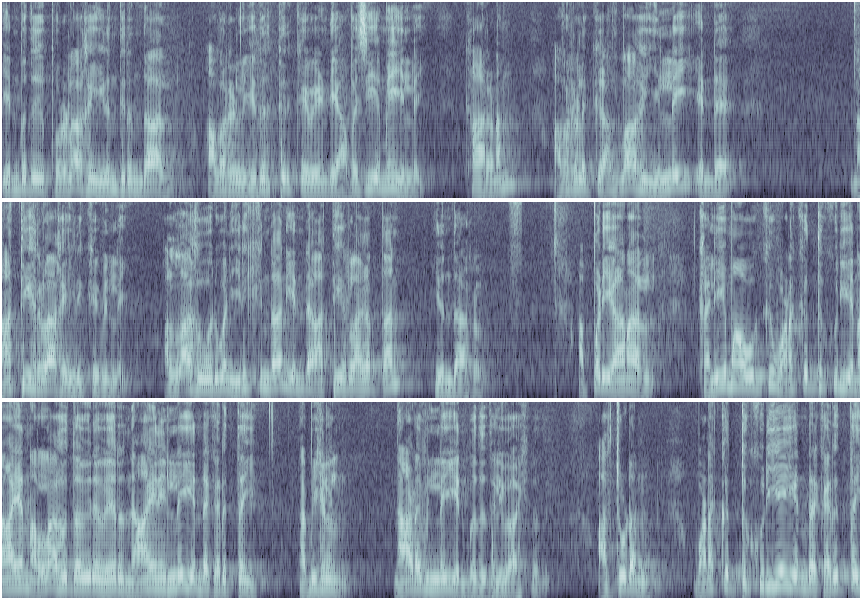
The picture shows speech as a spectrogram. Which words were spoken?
என்பது பொருளாக இருந்திருந்தால் அவர்கள் எதிர்த்திருக்க வேண்டிய அவசியமே இல்லை. காரணம் அவர்களுக்கு அல்லாஹு இல்லை என்ற நாத்திகர்களாக இருக்கவில்லை. அல்லாஹு ஒருவன் இருக்கின்றான் என்ற ஆத்திகர்களாகத்தான் இருந்தார்கள். அப்படியானால் கலீமாவுக்கு வணக்கத்துக்குரிய நாயன் அல்லாஹு தவிர வேறு நாயன் இல்லை என்ற கருத்தை நபிகள் நாடவில்லை என்பது தெளிவாகிறது. அத்துடன் வணக்கத்துக்குரிய என்ற கருத்தை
